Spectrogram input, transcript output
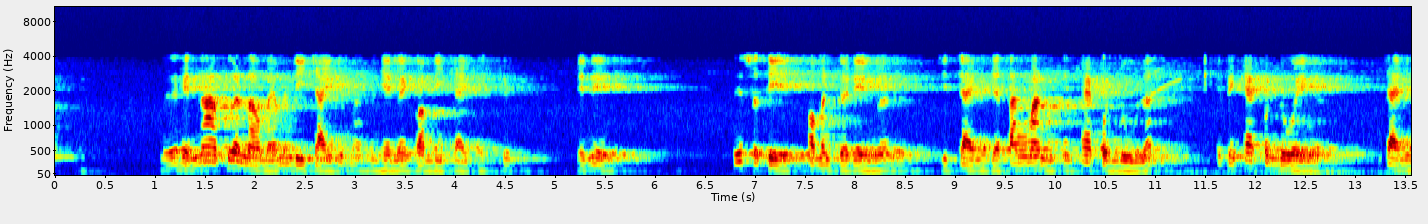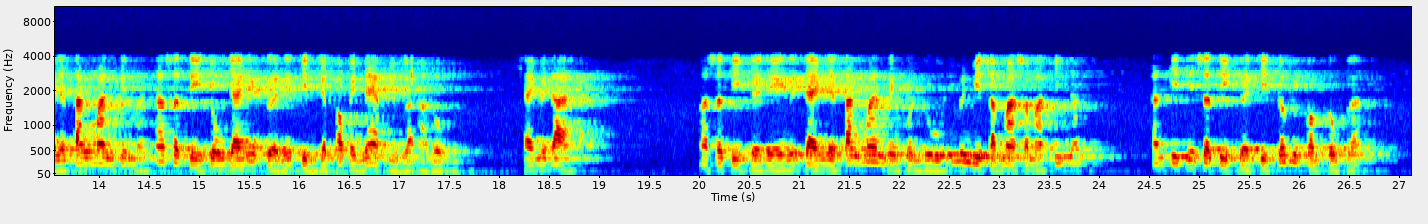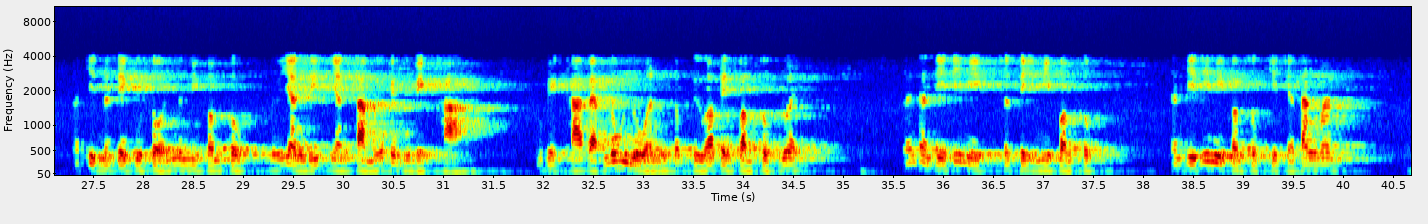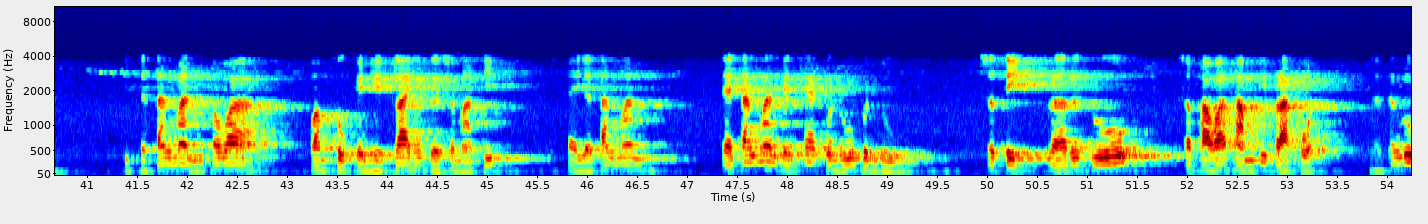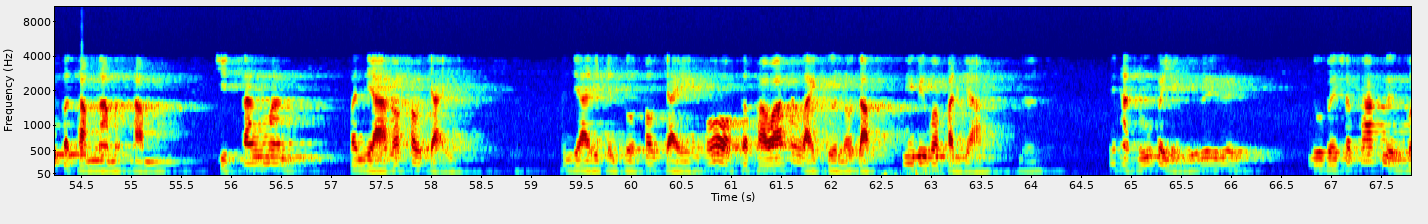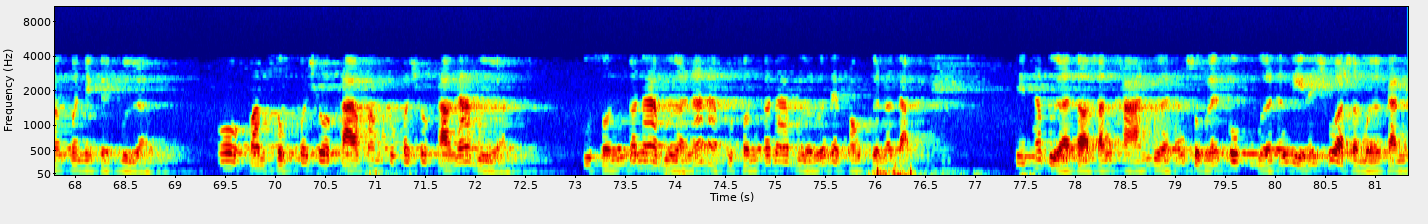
หรือเห็นหน้าเพื่อนเราไหมมันดีใจขึ้นมามันเห็นเลยความดีใจเกิดขึ้นเห็นเองนี่สติพอมันเกิดเองแล้วนี่จิตใจมันจะตั้งมั่นเป็นแค่คนดูนะที่เป็นแค่คนดูเองใจมันจะตั้งมั่นขึ้นมาถ้าสติจงใจให้เกิดในจิตจะเข้าไปแนบอยู่กับอารมณ์ใช้ไม่ได้มาสติเกิดเองแล้วใจมันจะตั้งมั่นเป็นคนดูนี่มันมีสัมมาสมาธินะทันทีที่สติเกิดจิตก็มีความสุขแล้ว ถ้าจิตมันเป็นกุศลมันมีความสุขหรืออย่างอย่างต่ำมันก็เป็นอุเบกขาอุเบกขาแบบนุ่มนวลก็ถือว่าเป็นความสุขด้วยเพราะฉะนั้นทันทีที่มีสติมีความสุข ทันทีที่มีความสุขจิตจะตั้งมั่น จิตจะตั้งมั่น เพราะว่าความสุขเป็นเหตุใกล้ให้เกิดสมาธิใจจะตั้งมั่น แต่ตั้งมั่นเป็นแค่คนรู้คนดู สติระลึกรู้สภาวะธรรมที่ปรากฏ ทั้งรูปธรรมนามธรรม จิตตั้งมั่น ปัญญาก็เข้าใจ ปัญญาจะเป็นตัวเข้าใจโอ้สภาวะทั้งหลายเกิดแล้วดับ นี่เรียกว่าปัญญานะให้หัดรู้ไปอย่างนี้เรื่อยๆดูไปสักพักหนึ่งบางคนจะเกิดเบื่อ โอ้ความสุขก็ชั่วคราวความทุกข์ก็ชั่วคราวน่าเบื่อกุศลก็น่าเบื่อนะอกุศลก็น่าเบื่อเรื่องแต่ของเกิดแล้วดับนี่ถ้าเบื่อต่อสังขารเบื่อทั้งสุขและทุกข์เบื่อทั้งดีและชั่วเสมอกัน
